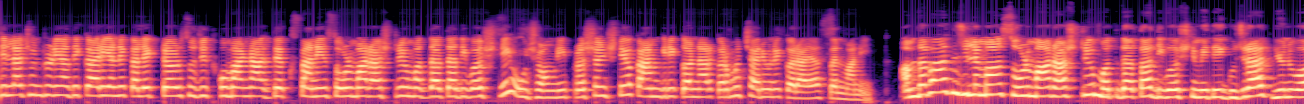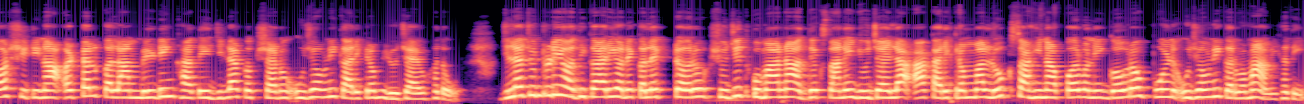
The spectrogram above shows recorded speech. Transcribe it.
જિલ્લા ચૂંટણી અધિકારી અને કલેક્ટર સુજીત કુમારના અધ્યક્ષસ્થાને સોળમા રાષ્ટ્રીય મતદાતા દિવસની ઉજવણી પ્રશંસનીય કામગીરી કરનાર કર્મચારીઓને કરાયા સન્માનિત. અમદાવાદ જિલ્લામાં સોળમાં રાષ્ટ્રીય મતદાતા દિવસ નિમિત્તે ગુજરાત યુનિવર્સિટીના અટલ કલામ બિલ્ડિંગ ખાતે જિલ્લા કક્ષાનો ઉજવણી કાર્યક્રમ યોજાયો હતો. જિલ્લા ચૂંટણી અધિકારી અને કલેક્ટર સુજીત કુમારના અધ્યક્ષસ્થાને યોજાયેલા આ કાર્યક્રમમાં લોકશાહીના પર્વની ગૌરવપૂર્ણ ઉજવણી કરવામાં આવી હતી.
